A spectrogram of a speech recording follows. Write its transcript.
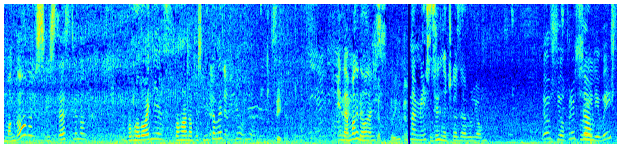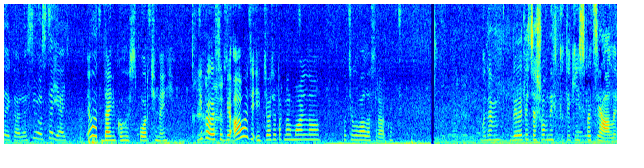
В Макдональдс, звісно. Бо голодні, погано поснідали. В Макдональдс. На місці. Жіночка за рулем. І все, приплили, вийшла і каже, все, стоять. І от день когось спорчений. Їхали собі Ауді, і тьотя так нормально поцілувала сраку. Будемо дивитися, що в них тут якісь спеціали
